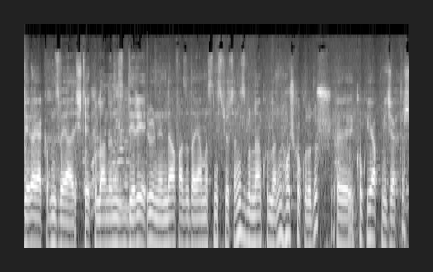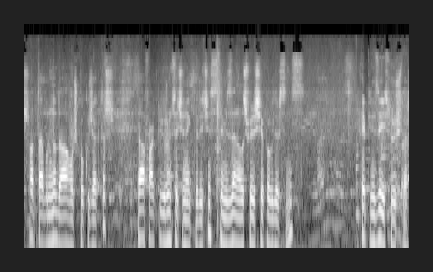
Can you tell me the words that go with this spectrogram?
deri ayakkabınız veya işte kullandığınız deri ürünlerin daha fazla dayanmasını istiyorsanız bundan kullanın. Hoş kokuludur. E, koku yapmayacaktır. Hatta bununla daha hoş kokacaktır. Daha farklı ürün seçenekleri için sitemizden alışveriş yapabilirsiniz. Hepinize iyi sürüşler.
